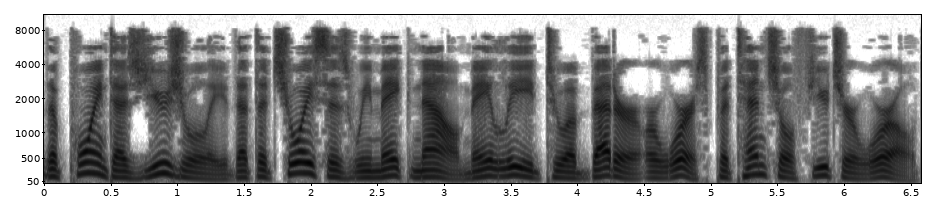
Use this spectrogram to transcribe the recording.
The point is usually that the choices we make now may lead to a better or worse potential future world.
